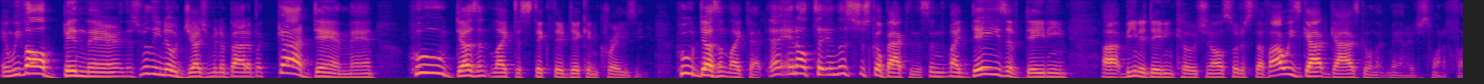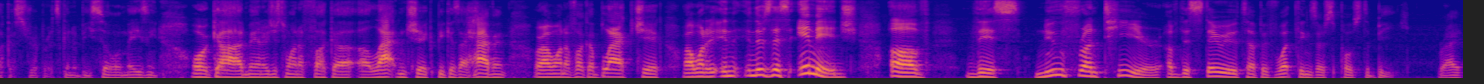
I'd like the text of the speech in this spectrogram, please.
and we've all been there, and there's really no judgment about it. But goddamn, man who doesn't like to stick their dick in crazy? Who doesn't like that? And I'll t- and let's just go back to this. In my days of dating, uh, being a dating coach and all sort of stuff, I always got guys going like, "Man, I just want to fuck a stripper. It's gonna be so amazing." Or, "God, man, I just want to fuck a, a, Latin chick because I haven't." Or, "I want to fuck a black chick." Or, "I want to." And, and there's this image of this new frontier of this stereotype of what things are supposed to be right?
